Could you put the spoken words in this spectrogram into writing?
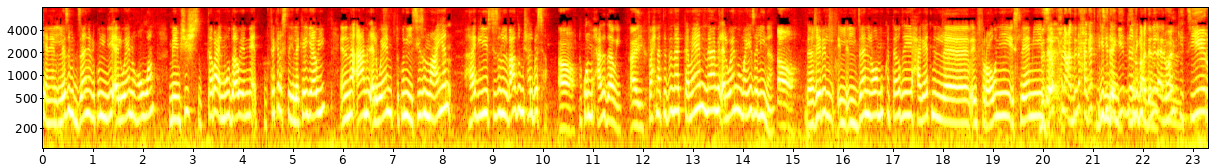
يعني لازم الديزاينر يكون ليه ألوان وهو ما يمشيش تبع الموضه قوي لأن فكرة استهلاكية قوي إن أنا أعمل ألوان تكون ل season معين هاجي ال season اللي بعده مش هلبسها. آه. هكون محددة قوي أيوه. فإحنا ابتدينا كمان نعمل ألوان مميزة لينا. آه. ده غير ال- ال- ال design اللي هو ممكن تاخدي حاجات من ال- الفرعوني إسلامي بالظبط إحنا عندنا حاجات كتيرة جداً، جدا, كتير وبعدين جداً. الالوان. كتير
